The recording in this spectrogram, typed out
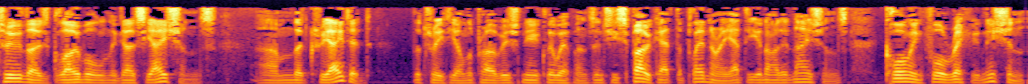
to those global negotiations um, that created the Treaty on the Prohibition of Nuclear Weapons. And she spoke at the plenary at the United Nations, calling for recognition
